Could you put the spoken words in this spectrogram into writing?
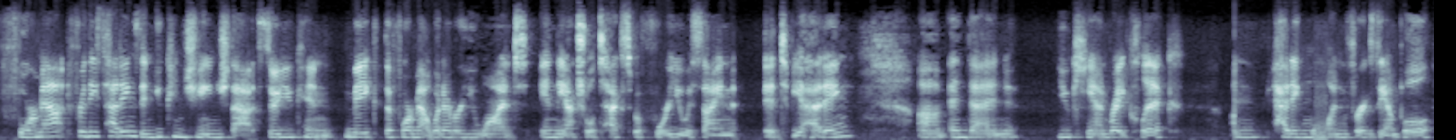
format for these headings and you can change that. So you can make the format whatever you want in the actual text before you assign it to be a heading. Um, and then you can right click on heading one, for example,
